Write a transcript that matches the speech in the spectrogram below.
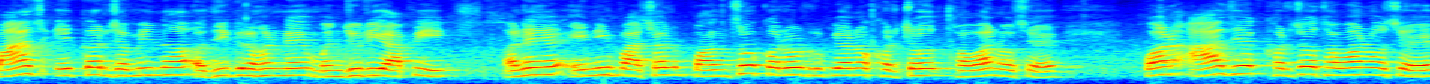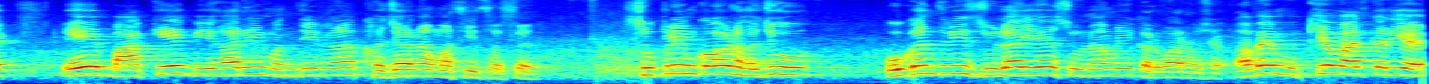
પાંચ એકર જમીનના અધિગ્રહણને મંજૂરી આપી અને એની પાછળ પાંચસો કરોડ રૂપિયાનો ખર્ચો થવાનો છે. પણ આ જે ખર્ચો થવાનો છે, એ બાકે બિહારી મંદિરના ખજાનામાંથી થશે. સુપ્રીમ કોર્ટ હજુ ઓગણત્રીસ જુલાઈએ સુનાવણી કરવાનો છે. હવે મુખ્ય વાત કરીએ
